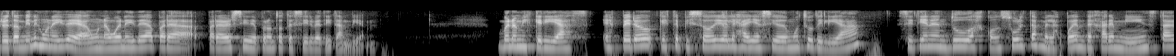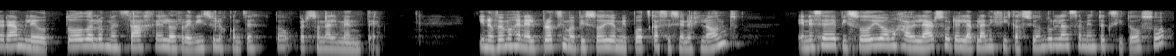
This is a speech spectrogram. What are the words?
pero también es una idea, una buena idea para, ver si de pronto te sirve a ti también. Bueno, mis queridas, espero que este episodio les haya sido de mucha utilidad. Si tienen dudas, consultas, me las pueden dejar en mi Instagram. Leo todos los mensajes, los reviso y los contesto personalmente. Y nos vemos en el próximo episodio de mi podcast Sesiones Launch en ese episodio vamos a hablar sobre la planificación de un lanzamiento exitoso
